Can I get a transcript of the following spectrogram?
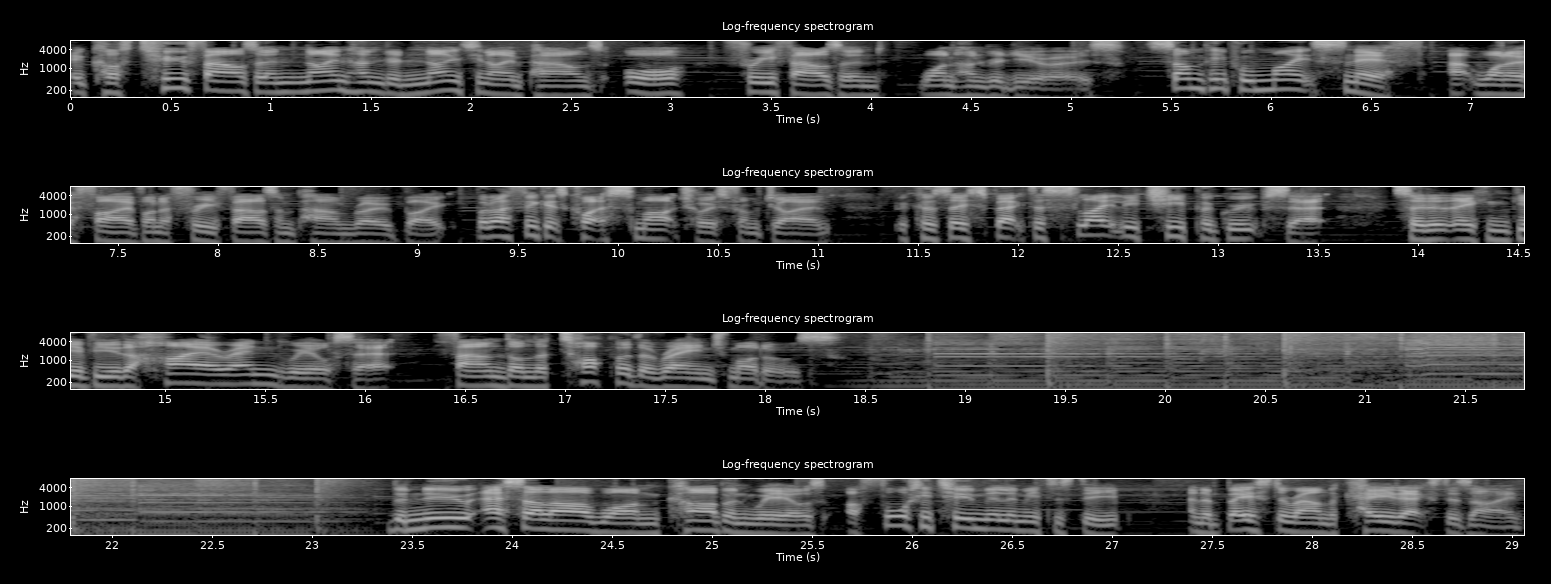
it costs £2,999 or 3,100 euros. Some people might sniff at 105 on a 3,000 pound road bike, but I think it's quite a smart choice from Giant because they spec a slightly cheaper group set so that they can give you the higher end wheel set found on the top of the range models. The new SLR1 carbon wheels are 42mm deep and are based around the Cadex design,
